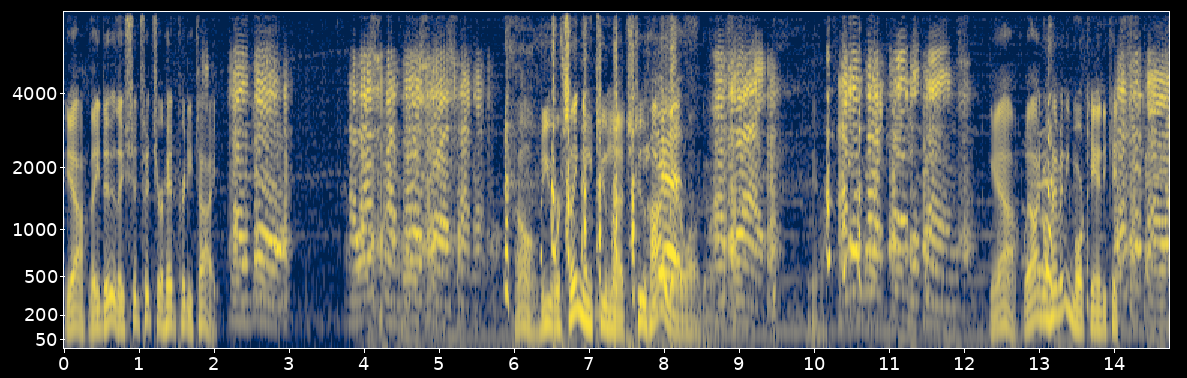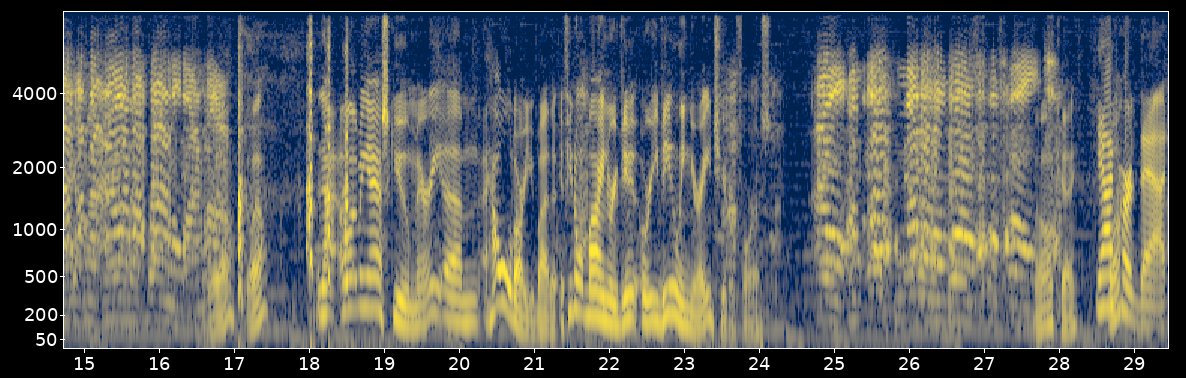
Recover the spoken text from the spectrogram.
Yeah, they do. They should fit your head pretty tight. Oh, you were singing too much, too high there a Yes. while ago. Yeah. yeah. Well, I don't have any more candy cane. Yeah. well. Now, let me ask you, Mary. Um, how old are you, by the? If you don't mind review, revealing your age here for us. Okay. Yeah, I've Well, heard that.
